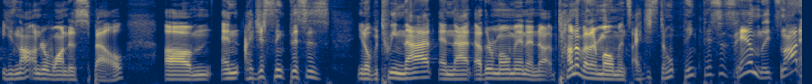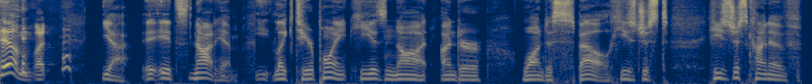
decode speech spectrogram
he's not under Wanda's spell, um, and I just think this is you know between that and that other moment and a ton of other moments, I just don't think this is him. It's not him, but Yeah, it's not him. Like to your point, he is not under Wanda's spell. He's just he's just kind of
